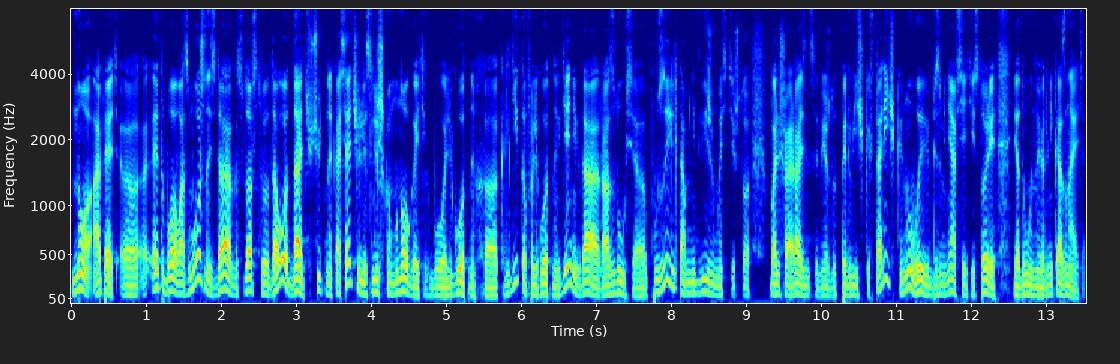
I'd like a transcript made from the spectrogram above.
Но опять, э, это была возможность, да, государство дало, да, чуть-чуть накосячили, слишком много этих было льготных э, кредитов, льготных денег, да, раздулся пузырь там недвижимости, что большая разница между первичкой и вторичкой. Ну, вы без меня все эти истории, я думаю, наверняка знаете.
